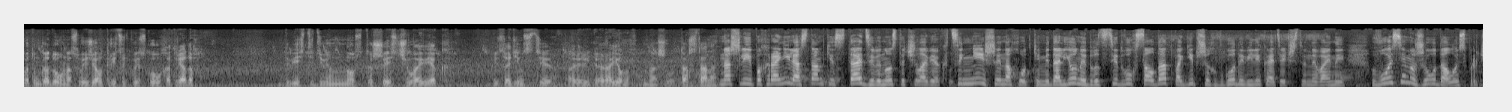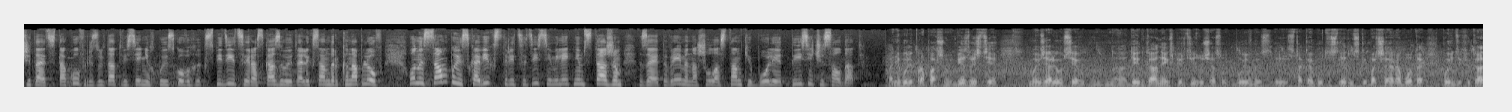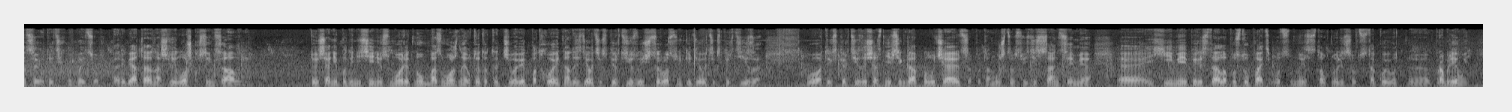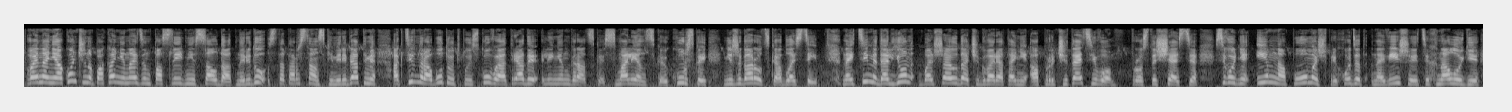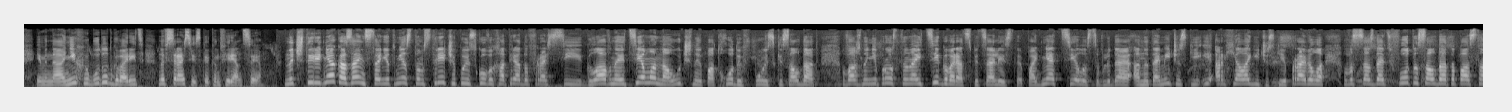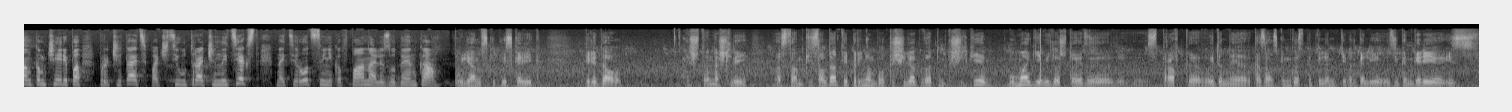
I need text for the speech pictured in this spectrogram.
В этом году у нас выезжал 30 поисковых отрядов, 296 человек из 11 районов нашего Татарстана. Нашли и похоронили останки 190 человек. Ценнейшие находки – медальоны 22 солдат, погибших в годы Великой Отечественной войны. Восемь уже удалось прочитать. Таков результат весенних поисковых экспедиций, рассказывает Александр Коноплев. Он и сам поисковик с 37-летним стажем. За это время нашел останки более тысячи солдат. Они были пропавшими без вести. Мы взяли у всех ДНК на экспертизу. Сейчас вот будем, такая будет исследовательская большая работа по идентификации вот этих вот бойцов. Ребята нашли ложку с инициалами. То есть они по донесению смотрят, ну, возможно, вот этот, этот человек подходит, надо сделать экспертизу, ищутся родственники, делать экспертиза. Вот, экспертизы сейчас не всегда получаются, потому что в связи с санкциями э, химия перестала поступать. Вот мы столкнулись вот с такой вот э, проблемой. Война не окончена, пока не найден последний солдат. Наряду с татарстанскими ребятами активно работают поисковые отряды Ленинградской, Смоленской, Курской, Нижегородской областей. Найти медальон – большая удача, говорят они, а прочитать его – просто счастье. Сегодня им на помощь приходят новейшие технологии. Именно о них и будут говорить на Всероссийской конференции. На четыре дня Казань станет местом встречи поисковых отрядов России. Главная тема – научные подходы в поиске солдат. Важно не просто найти, говорят специалисты, поднять тело, соблюдая анатомические и археологические правила, воссоздать фото солдата по останкам черепа, прочитать почти утраченный текст, найти родственников по анализу ДНК. Ульяновский поисковик передал, что нашли останки солдата, и при нем был кошелек. В этом кошельке бумаги. Видел, что это справка, выданная Казанским госпиталем Тимиргалиеву Зигангарею из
